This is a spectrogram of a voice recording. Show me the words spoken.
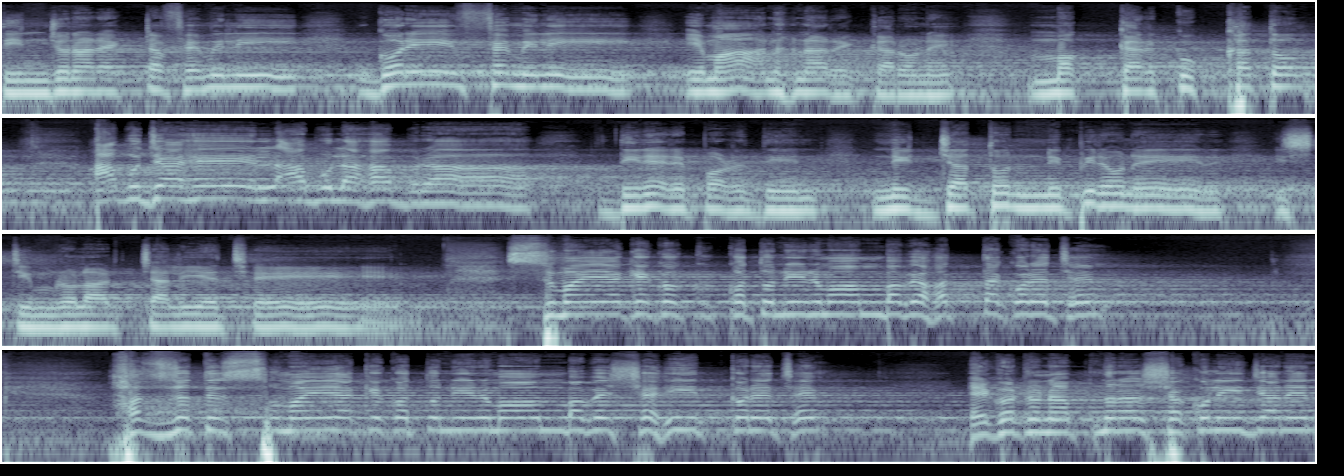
তিনজনের একটা ফ্যামিলি গরিব ফ্যামিলি ইমান আনার কারণে মক্কার কুখ্যাত। আবু জাহেল আবুল আহাবরা দিনের পর দিন নির্যাতন নিপীড়নের স্টিম রোলার চালিয়েছে। সুমাইয়াকে কত নির্মমভাবে হত্যা করেছে। হজরতে সুমাইয়াকে কত নির্মমভাবে শহীদ করেছে। এ ঘটনা আপনারা সকলেই জানেন।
